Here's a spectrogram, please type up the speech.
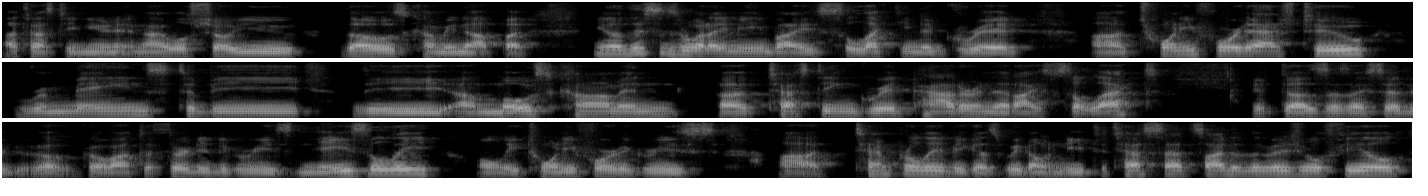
uh, testing unit, and I will show you those coming up. But you know, this is what I mean by selecting a grid. 24-2 uh, remains to be the uh, most common uh, testing grid pattern that I select. It does, as I said, go, out to 30 degrees nasally, only 24 degrees uh, temporally because we don't need to test that side of the visual field.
